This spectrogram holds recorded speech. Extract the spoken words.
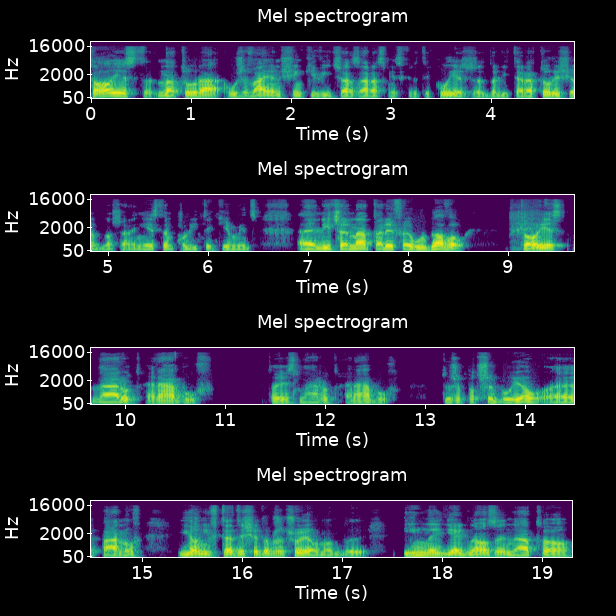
To jest natura, używając Sienkiewicza, zaraz mnie skrytykujesz, że do literatury się odnoszę, ale nie jestem politykiem, więc e, liczę na taryfę ulgową. To jest naród rabów. To jest naród rabów, którzy potrzebują e, panów i oni wtedy się dobrze czują. No, innej diagnozy na to,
